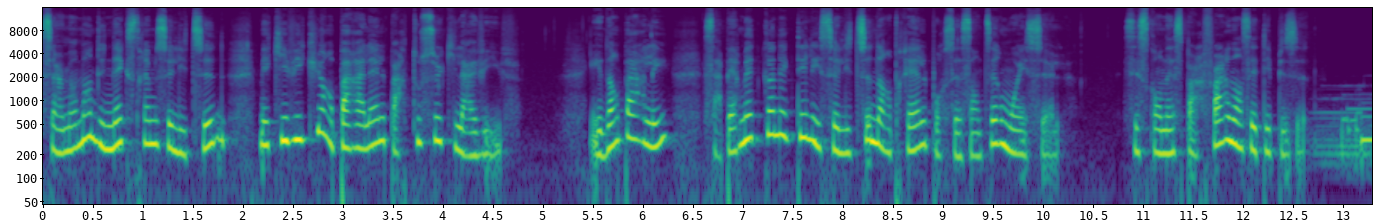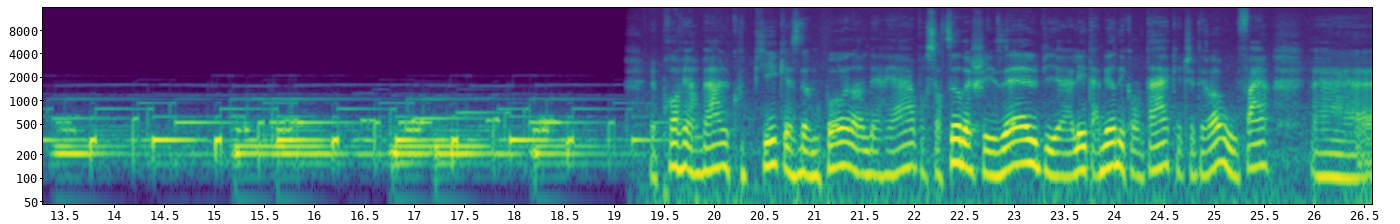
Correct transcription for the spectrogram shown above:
c'est un moment d'une extrême solitude, mais qui est vécu en parallèle par tous ceux qui la vivent. Et d'en parler, ça permet de connecter les solitudes entre elles pour se sentir moins seules. C'est ce qu'on espère faire dans cet épisode. Le proverbial coup de pied qu'elle se donne pas dans le derrière pour sortir de chez elle, puis aller établir des contacts, etc., ou faire euh,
